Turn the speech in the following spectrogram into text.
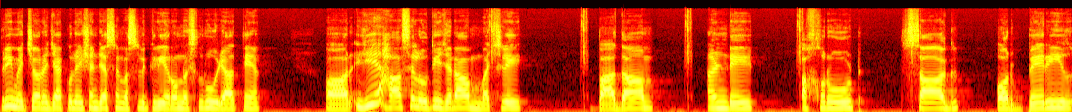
premature ejaculation जैसे मसले क्लियर होना शुरू हो जाते हैं। और ये हासिल होती है जनाब मछली, बादाम, अंडे, अखरोट, साग और बेरीज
